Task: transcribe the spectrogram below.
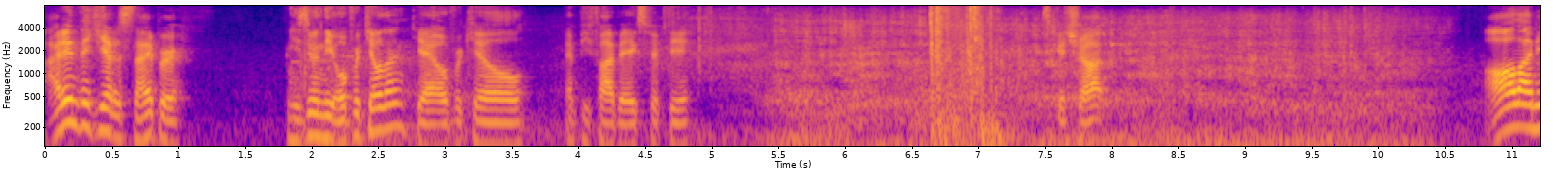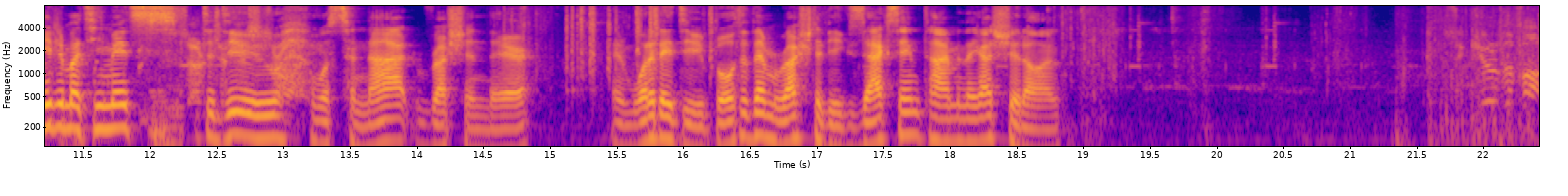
I didn't think he had a sniper. He's doing the overkill then? Yeah, overkill, MP5 AX50. It's a good shot. All I needed my teammates to do was to not rush in there. And what did they do? Both of them rushed at the exact same time and they got shit on. Secure the bomb.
